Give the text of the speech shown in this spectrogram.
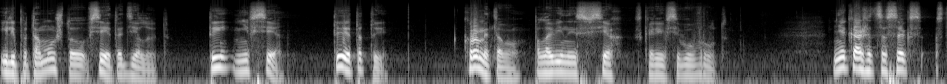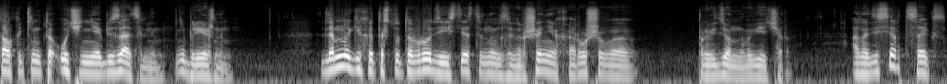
или потому, что все это делают. Ты не все. Ты это ты. Кроме того, половина из всех, скорее всего, врут. Мне кажется, секс стал каким-то очень необязательным, небрежным. Для многих это что-то вроде естественного завершения хорошего проведенного вечера. А на десерт секс.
